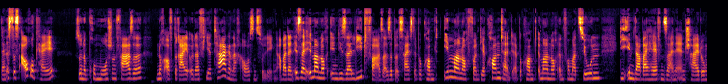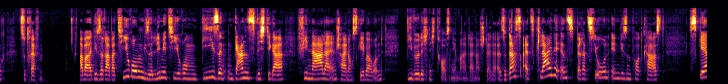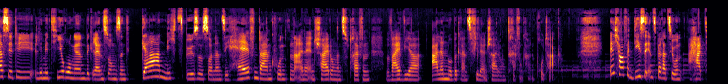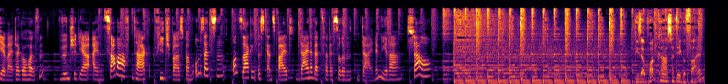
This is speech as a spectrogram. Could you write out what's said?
dann ist es auch okay, so eine Promotion-Phase noch auf drei oder vier Tage nach außen zu legen. Aber dann ist er immer noch in dieser Lead-Phase. Also das heißt, er bekommt immer noch von dir Content, er bekommt immer noch Informationen, die ihm dabei helfen, seine Entscheidung zu treffen. Aber diese Rabattierungen, diese Limitierungen, die sind ein ganz wichtiger finaler Entscheidungsgeber und die würde ich nicht rausnehmen an deiner Stelle. Also das als kleine Inspiration in diesem Podcast Scarcity, Limitierungen, Begrenzungen sind gar nichts Böses, sondern sie helfen deinem Kunden, eine Entscheidung zu treffen, weil wir alle nur begrenzt viele Entscheidungen treffen können pro Tag. Ich hoffe, diese Inspiration hat dir weitergeholfen. Wünsche dir einen zauberhaften Tag, viel Spaß beim Umsetzen und sage bis ganz bald, deine Webverbesserin, deine Mira. Ciao! Dieser Podcast hat dir gefallen?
